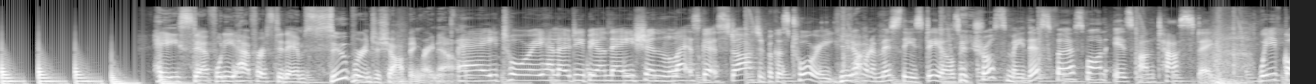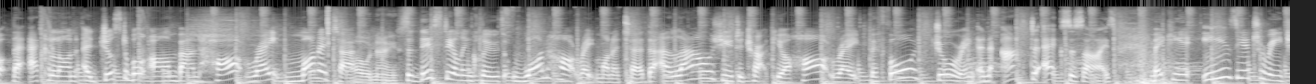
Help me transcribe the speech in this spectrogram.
Thank you. Hey, Steph, what do you have for us today? I'm super into shopping right now. Hey, Tori. Hello, DBL Nation. Let's get started because, Tori, you yeah. don't want to miss these deals. Trust me, this first one is fantastic. We've got the Echelon Adjustable Armband Heart Rate Monitor. Oh, nice. So this deal includes one heart rate monitor that allows you to track your heart rate before, during, and after exercise, making it easier to reach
